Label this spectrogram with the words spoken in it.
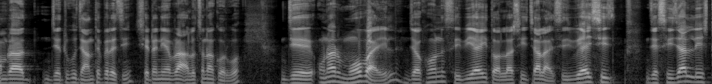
আমরা যেটুকু জানতে পেরেছি, সেটা নিয়ে আমরা আলোচনা করব যে ওনার মোবাইল যখন সিবিআই তল্লাশি চালায়, সিবিআই যে সিজার লিস্ট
